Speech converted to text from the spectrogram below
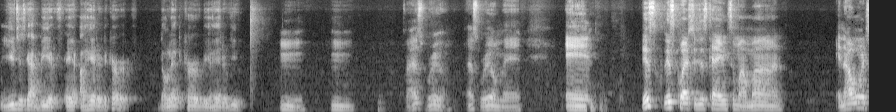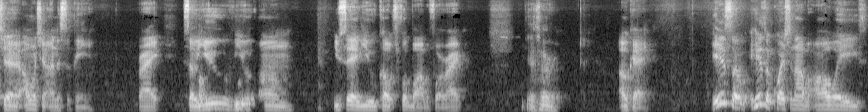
you just got to be a- ahead of the curve. Don't let the curve be ahead of you. Mm. Mm. That's real. That's real, man. And this this question just came to my mind, and I want your I want your honest opinion, right? So Oh. you you um you said you coached football before, right? Yes, sir. Okay. Here's a here's a question I've always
